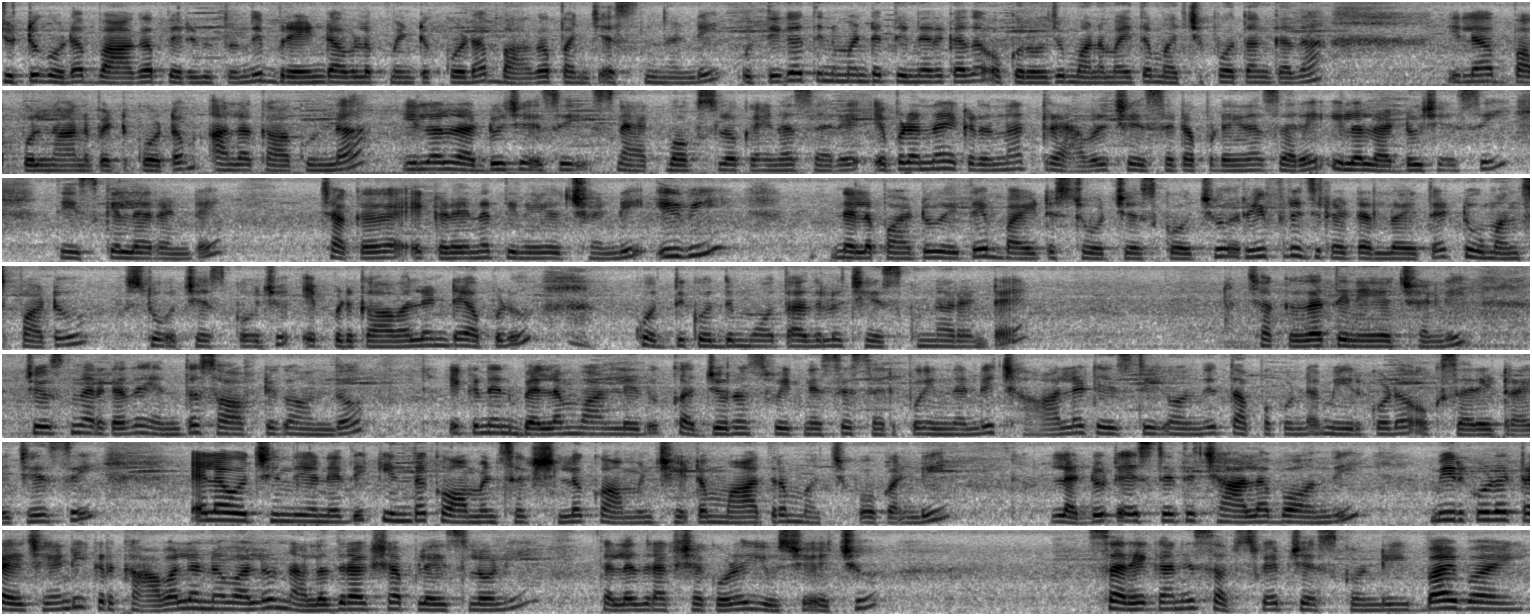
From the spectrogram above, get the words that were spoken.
జుట్టు కూడా బాగా పెరుగుతుంది. బ్రెయిన్ డెవలప్మెంట్కి కూడా బాగా పనిచేస్తుందండి. ఉత్తిగా తినమంటే తినరు కదా ఒకరోజు మనమైతే మర్చిపోతాం కదా. ఇలా పప్పులు నానబెట్టుకోవటం అలా కాకుండా ఇలా లడ్డు చేసి స్నాక్ బాక్స్లోకైనా సరే ఎప్పుడన్నా ఎక్కడైనా ట్రావెల్ చేసేటప్పుడైనా సరే ఇలా లడ్డు చేసి తీసుకెళ్ళారంటే చక్కగా ఎక్కడైనా తినేయొచ్చండి. ఇవి నెలపాటు అయితే బయట స్టోర్ చేసుకోవచ్చు. రీఫ్రిజిరేటర్లో అయితే టూ మంత్స్ పాటు స్టోర్ చేసుకోవచ్చు. ఎప్పుడు కావాలంటే అప్పుడు కొద్ది కొద్ది మోతాదులో చేసుకున్నారంటే చక్కగా తినేయొచ్చండి. చూస్తున్నారు కదా ఎంత సాఫ్ట్గా ఉందో. ఇక్కడ నేను బెల్లం వాడలేదు. ఖర్జూరం స్వీట్నెస్సే సరిపోయిందండి. చాలా టేస్టీగా ఉంది. తప్పకుండా మీరు కూడా ఒకసారి ట్రై చేసి ఎలా వచ్చింది అనేది కింద కామెంట్ సెక్షన్లో కామెంట్ చేయటం మాత్రం మర్చిపోకండి. లడ్డు టేస్ట్ అయితే చాలా బాగుంది. మీరు కూడా ట్రై చేయండి. ఇక్కడ కావాలన్న వాళ్ళు నల్ల ద్రాక్ష ప్లేస్లోని తెల్ల ద్రాక్ష కూడా యూజ్ చేయొచ్చు. సరే కానీ సబ్స్క్రైబ్ చేసుకోండి. Bye bye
